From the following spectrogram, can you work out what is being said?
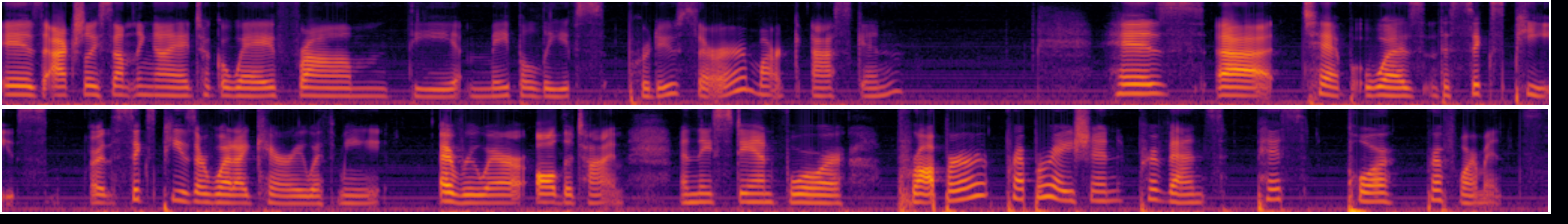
is actually something I took away from the Maple Leafs producer, Mark Askin. His uh, tip was the six P's, or the six P's are what I carry with me everywhere all the time. And they stand for proper preparation prevents piss poor performance.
